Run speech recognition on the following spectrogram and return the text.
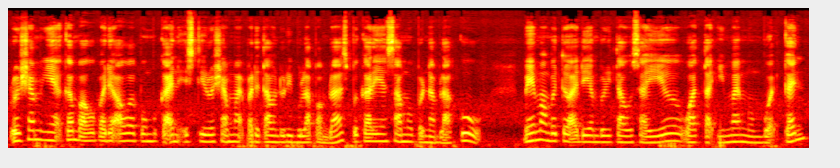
Rosham mengingatkan bahawa pada awal pembukaan ST Roshamat pada tahun 2018, perkara yang sama pernah berlaku. Memang betul ada yang beritahu saya watak iman membuatkan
